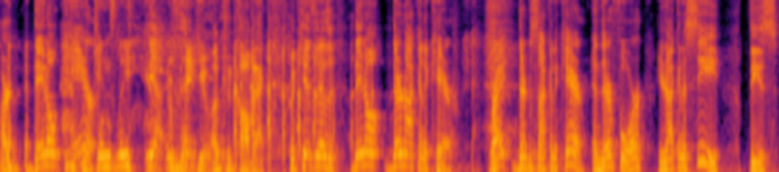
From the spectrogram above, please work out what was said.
are they don't care. Kinsley. Yeah, thank you. A good callback. McKinsey doesn't. They don't. They're not going to care, right? They're just not going to care, and therefore you're not going to see these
